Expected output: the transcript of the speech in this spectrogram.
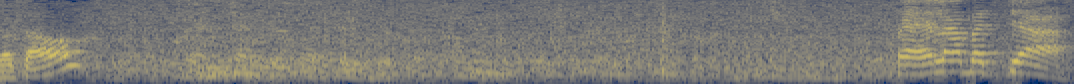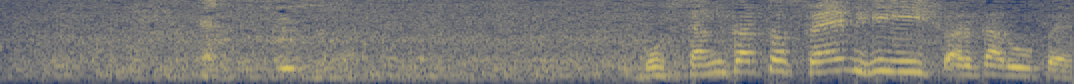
बताओ। पहला बच्चा। वो शंकर तो स्वयं ही ईश्वर का रूप है।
